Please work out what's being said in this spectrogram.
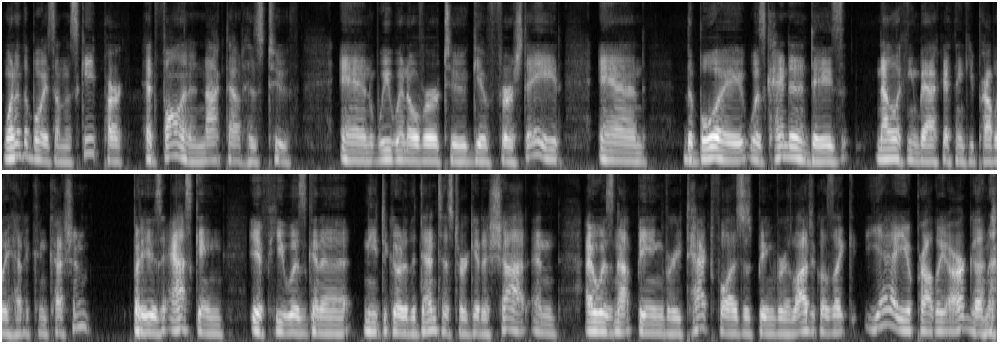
One of the boys on the skate park had fallen and knocked out his tooth. And we went over to give first aid, and the boy was kind of in a daze. Now, looking back, I think he probably had a concussion but he was asking if he was going to need to go to the dentist or get a shot. And I was not being very tactful. I was just being very logical. I was like, yeah, you probably are gonna.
